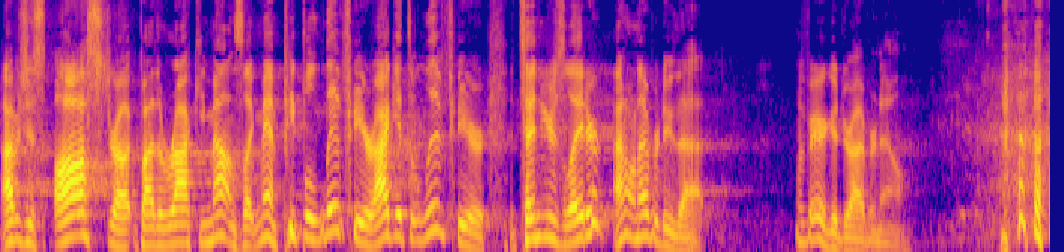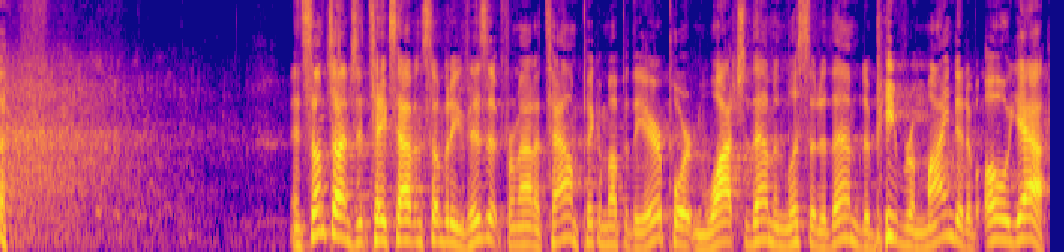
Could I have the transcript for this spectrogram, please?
I was just awestruck by the Rocky Mountains. Like, man, people live here. I get to live here. 10 years later, I don't ever do that. I'm a very good driver now. And sometimes it takes having somebody visit from out of town, pick them up at the airport, and watch them and listen to them to be reminded of, oh, yeah,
